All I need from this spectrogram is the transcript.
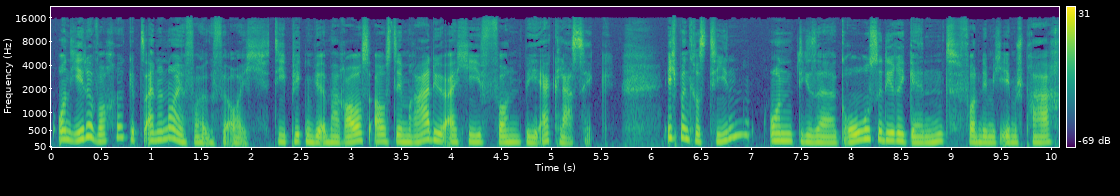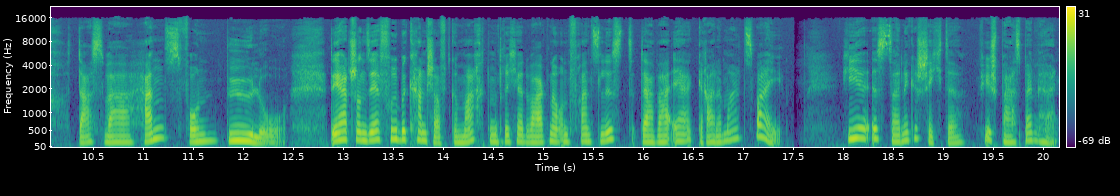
Und jede Woche gibt es eine neue Folge für euch. Die picken wir immer raus aus dem Radioarchiv von BR Classic. Ich bin Christine und dieser große Dirigent, von dem ich eben sprach, das war Hans von Bülow. Der hat schon sehr früh Bekanntschaft gemacht mit Richard Wagner und Franz Liszt. Da war er gerade mal zwei. Hier ist seine Geschichte. Viel Spaß beim Hören.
